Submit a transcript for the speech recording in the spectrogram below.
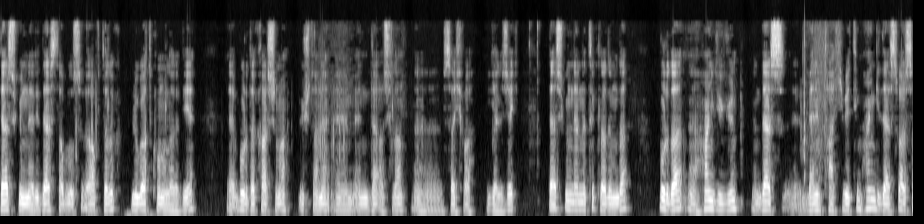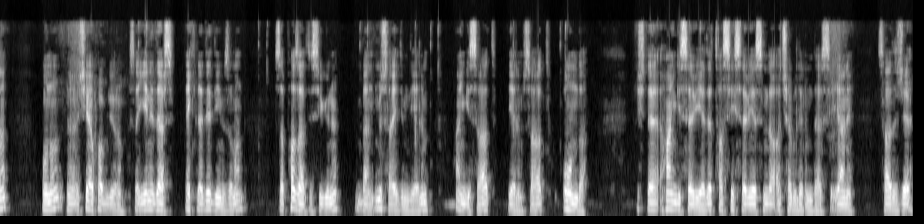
ders günleri, ders tablosu ve haftalık lugat konuları diye e, burada karşıma 3 tane e, menüde açılan e, sayfa gelecek. Ders günlerine tıkladığımda Burada e, hangi gün ders e, benim takip ettiğim hangi ders varsa onu e, şey yapabiliyorum. Mesela yeni ders ekle dediğim zaman mesela pazartesi günü ben müsaitim diyelim. Hangi saat? Diyelim saat 10'da. İşte hangi seviyede? Tasih seviyesinde açabilirim dersi. Yani sadece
